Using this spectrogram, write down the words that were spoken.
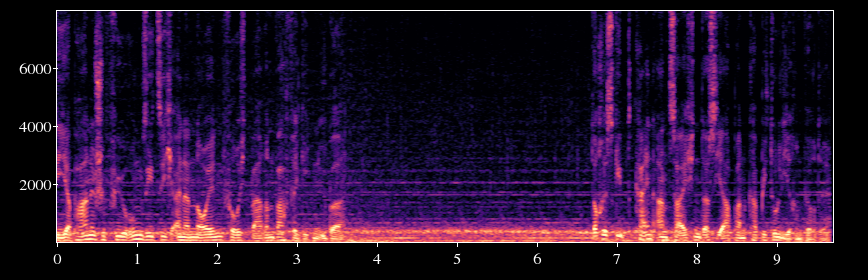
Die japanische Führung sieht sich einer neuen, furchtbaren Waffe gegenüber, doch es gibt kein Anzeichen, dass Japan kapitulieren würde.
